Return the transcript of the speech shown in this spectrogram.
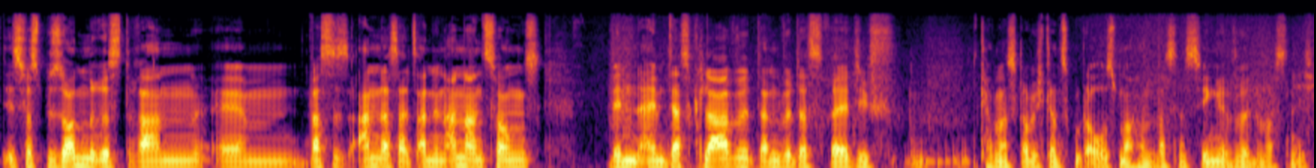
ist was Besonderes dran, ähm, was ist anders als an den anderen Songs, wenn einem das klar wird, dann wird das relativ, kann man es, glaube ich, ganz gut ausmachen, was eine Single wird und was nicht.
